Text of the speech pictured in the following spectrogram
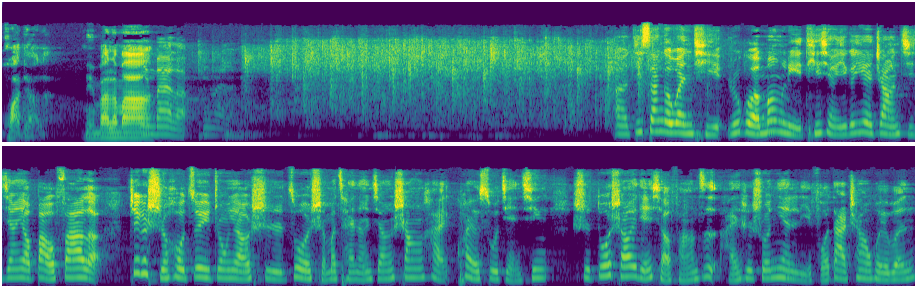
化掉了，明白了吗？明白了，明白了。呃，第三个问题，如果梦里提醒一个业障即将要爆发了，这个时候最重要是做什么才能将伤害快速减轻？是多烧一点小房子，还是说念礼佛大忏悔文，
